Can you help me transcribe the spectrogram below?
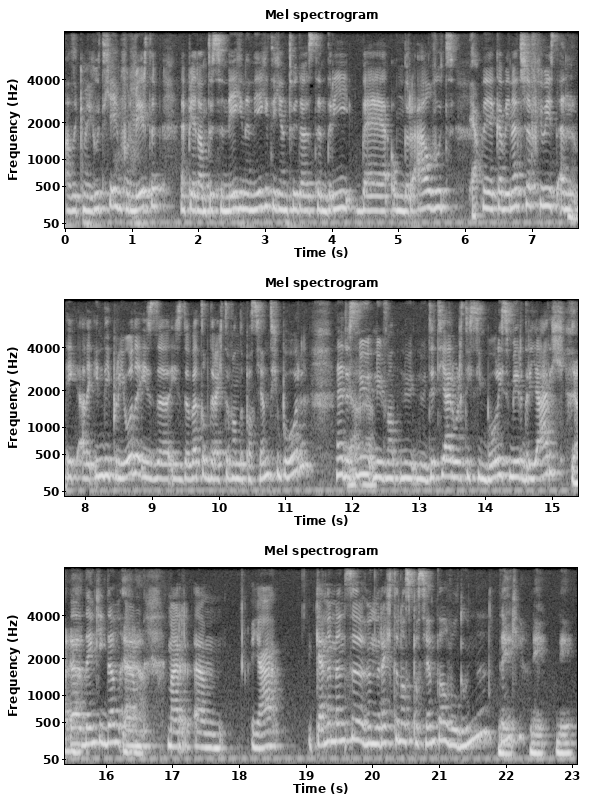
als ik me goed geïnformeerd heb, heb jij dan tussen 1999 en 2003 bij onder Aalvoet ja. ben je kabinetchef geweest. En ik, allee, in die periode is de, is de wet op de rechten van de patiënt geboren. He, dus ja, nu, nu, van, nu, nu dit jaar wordt die symbolisch meerderjarig, uh, denk ik dan. Um, maar um, ja, kennen mensen hun rechten als patiënt al voldoende, denk nee, je? Nee, nee.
